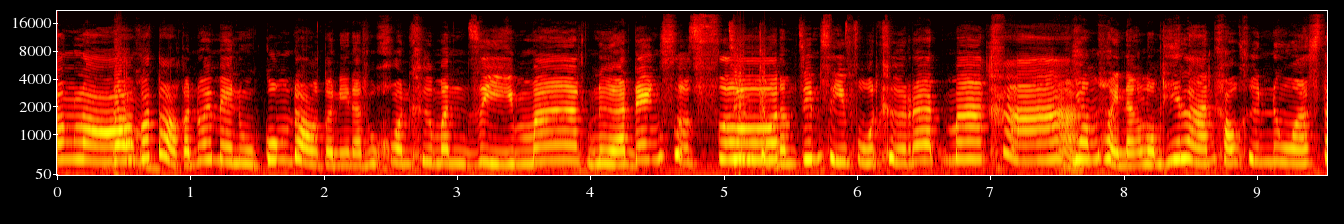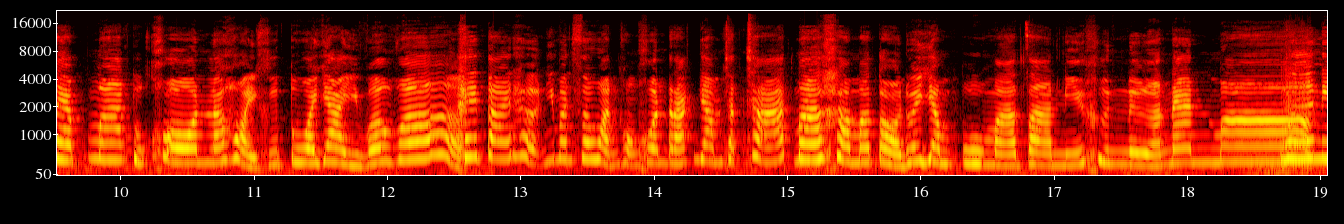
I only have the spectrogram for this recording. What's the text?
ต้องลองเราก็ต่อกันด้วยเมนูกุ้งดองตัวนี้นะทุกคนคือมันดีมากเนื้อเด้งสุดๆจิ้มกับน้ำจิ้มซีฟู้ดคือเลิศมากค่ะยำหอยนางรมที่ร้านเขาคือนัวแซ่บมากทุกคนและหอยคือตัวใหญ่เวอร์เวอร์ให้ตายเถอะนี่มันสวรรค์ของคนรักยำชัดๆ มาค่ะมาต่อด้วยยำปูมาจานนี้คือเนื้อแน่นมากมื้อนี้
